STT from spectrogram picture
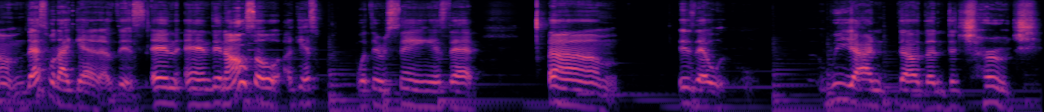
Um, that's what I get out of this, and and then also I guess what they were saying is that um, is that we are the, the, the church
